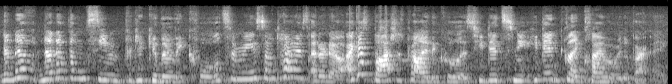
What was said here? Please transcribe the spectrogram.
none of none of them seem particularly cool to me. Sometimes I don't know. I guess Bosch is probably the coolest. He did sneak. He did like climb over the bar. Like,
